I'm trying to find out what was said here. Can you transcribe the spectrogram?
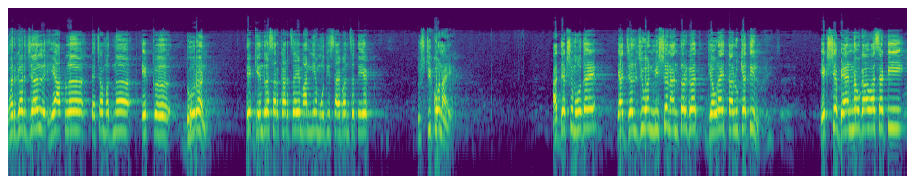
घर घर जल हे आपलं त्याच्यामधनं एक धोरण हे केंद्र सरकारचं आहे माननीय मोदी साहेबांचं ते एक दृष्टिकोन आहे अध्यक्ष महोदय या जलजीवन मिशन अंतर्गत गेवराई तालुक्यातील एकशे ब्याण्णव गावासाठी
